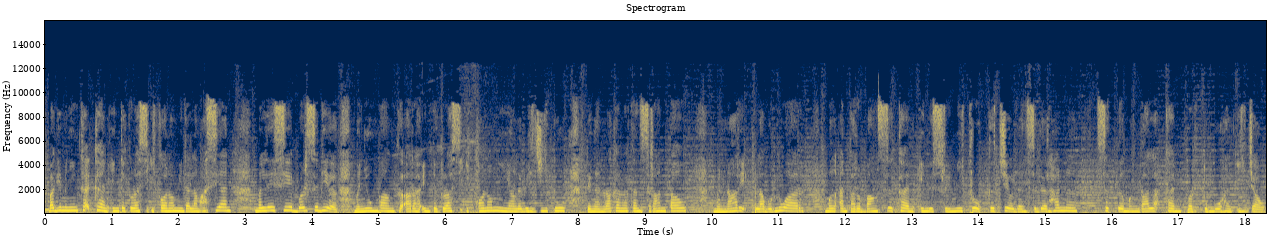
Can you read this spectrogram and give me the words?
Bagi meningkatkan integrasi ekonomi dalam ASEAN, Malaysia bersedia menyumbang ke arah integrasi ekonomi yang lebih jitu dengan rakan-rakan serantau, menarik pelabur luar, mengantarabangsakan industri mikro, kecil dan sederhana serta menggalakkan pertumbuhan hijau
